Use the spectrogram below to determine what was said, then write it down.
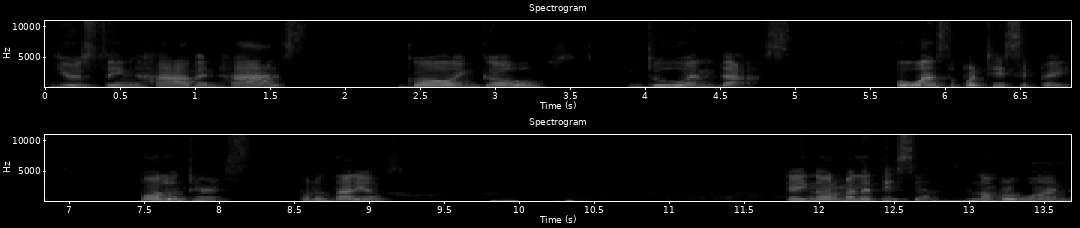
using have and has, go and goes, do and does. Who wants to participate? Volunteers? Voluntarios? Okay, Norma Leticia, number one.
